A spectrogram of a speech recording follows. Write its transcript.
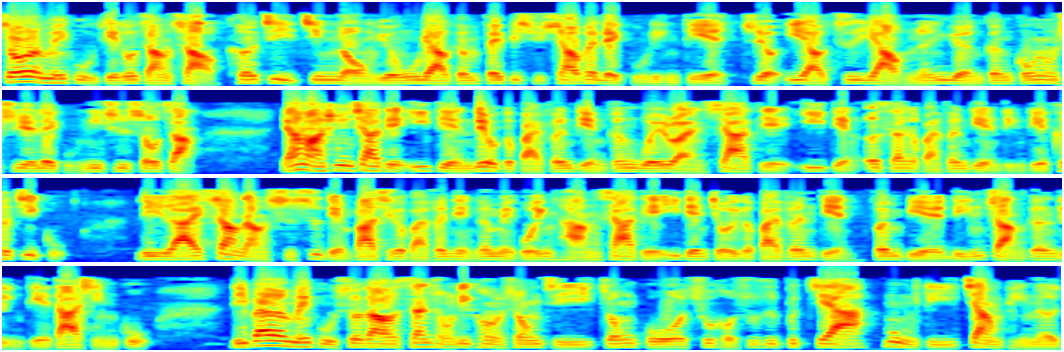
周二美股跌多涨少，科技、金融、原物料跟非必需消费类股领跌，只有医疗、制药、能源跟公用事业类股逆势收涨。亚马逊下跌一点六个百分点，跟微软下跌一点二三个百分点领跌科技股。里来上涨十四点八七个百分点，跟美国银行下跌一点九一个百分点，分别领涨跟领跌大型股。礼拜二美股受到三重利空的冲击，中国出口数字不佳，穆迪降平了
